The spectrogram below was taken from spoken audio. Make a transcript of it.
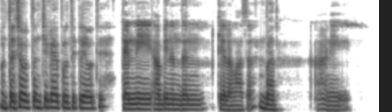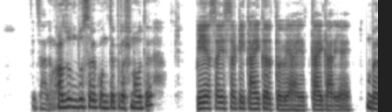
मग त्याच्यावर त्यांची काय प्रतिक्रिया होती? त्यांनी अभिनंदन केलं माझं. बर. आणि झालं. अजून दुसरे कोणते प्रश्न होते? पीएसआयसाठी काय कर्तव्य आहेत? काय कार्य आहेत? बर.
